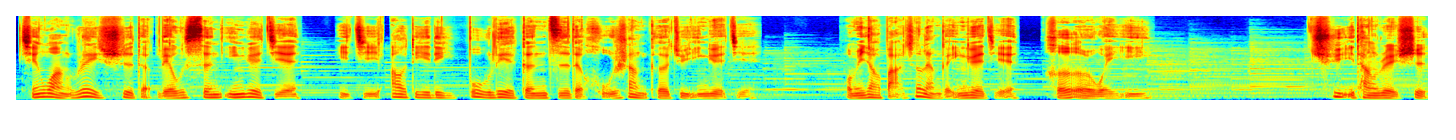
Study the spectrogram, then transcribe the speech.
前往瑞士的琉森音乐节以及奥地利布列根兹的湖上歌剧音乐节。我们要把这两个音乐节合而为一，去一趟瑞士。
